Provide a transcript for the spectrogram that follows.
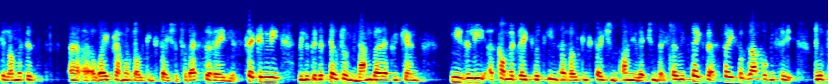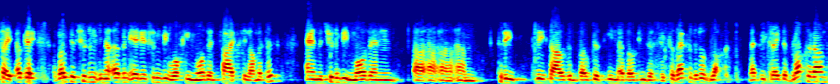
kilometers uh, away from a voting station. So that's the radius. Secondly, we look at the total number that we can easily accommodate within a voting station on election day. So we take that. Say, for example, we say we'll say, okay, a voter shouldn't in an urban area shouldn't be walking more than five kilometers, and it shouldn't be more than uh, uh, uh um, 3,000 voters in a voting district. So that's a little block that we create a block around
